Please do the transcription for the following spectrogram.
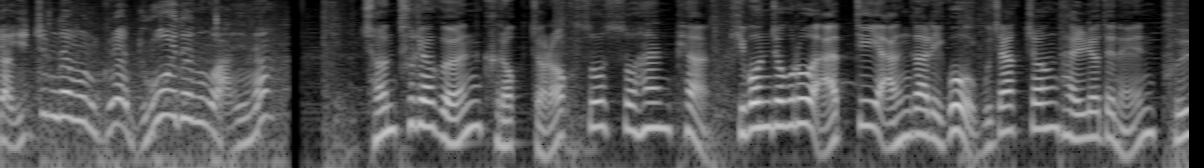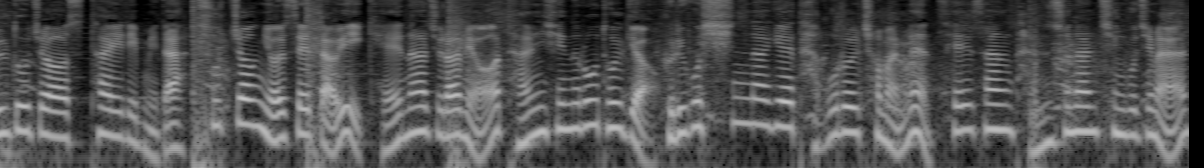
야, 이쯤 되면 그냥 누워야 되는 거 아니냐? 전투력은 그럭저럭 쏘쏘한 편. 기본적으로 앞뒤 안 가리고 무작정 달려드는 불도저 스타일입니다. 수적 열쇠 따위 개나 주라며 단신으로 돌격. 그리고 신나게 다구를 쳐맞는 세상 단순한 친구지만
